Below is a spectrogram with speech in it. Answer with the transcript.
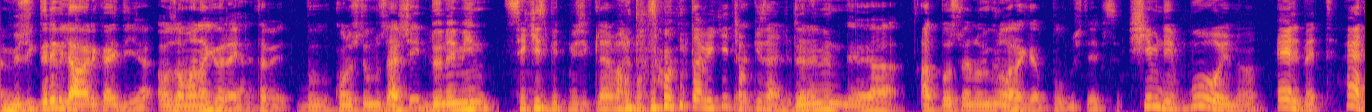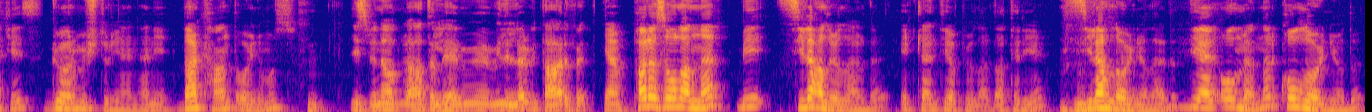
Yani müzikleri bile harikaydı ya. O zamana göre yani. Tabi bu konuştuğumuz her şey dönemin 8 bit müzikler vardı o zaman tabii ki çok güzeldi. dönemin e, atmosferine uygun olarak yapılmıştı hepsi. Şimdi bu oyunu elbet herkes görmüştür yani. Hani Duck Hunt oyunumuz. İsmini hatırlayamayabilirler bir tarif et. Yani parası olanlar bir silah alıyorlardı. Eklenti yapıyorlardı Atari'ye. Silahla oynuyorlardı. Diğer olmayanlar kolla oynuyordu.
